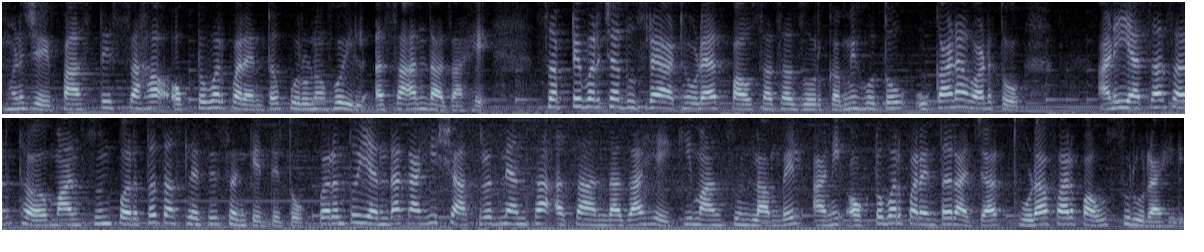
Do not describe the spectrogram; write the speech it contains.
म्हणजे पाच ते सहा ऑक्टोबरपर्यंत पूर्ण होईल असा अंदाज आहे. सप्टेंबरच्या दुसऱ्या आठवड्यात पावसाचा जोर कमी होतो उकाडा वाढतो आणि याचाच अर्थ मान्सून परतत असल्याचे संकेत देतो. परंतु यंदा काही शास्त्रज्ञांचा असा अंदाज आहे की मान्सून लांबेल आणि ऑक्टोबरपर्यंत राज्यात थोडाफार पाऊस सुरू राहील.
